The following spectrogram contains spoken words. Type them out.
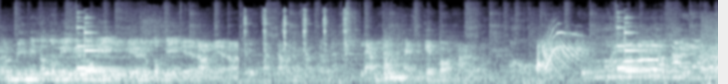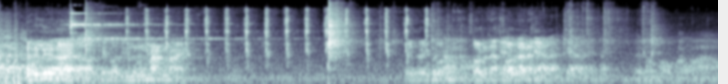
มันมีมีต้นตรงนี้มีตรงนี้มีตรงนี้แน่นอนแน่นอนปัดจับได้ปัดจับได้แหลมแขนสเก็ตบอร์ดมาแล้วก็ใช่ได้ได้ลื่นๆหน่อยเออเทคโนโลยีมันมันหน่อยเฮ้ยเฮ้ยสนแล้วเนี่ยสนแล้วเนี่ยแกะแล้วแกะแล้วไม่ต้องของพังว่าเอา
